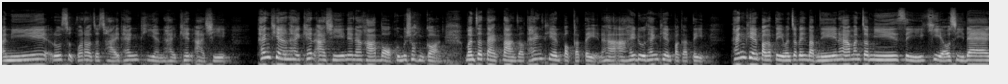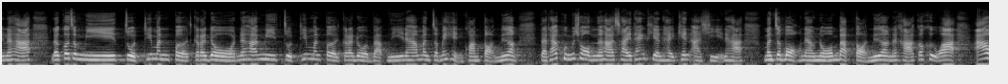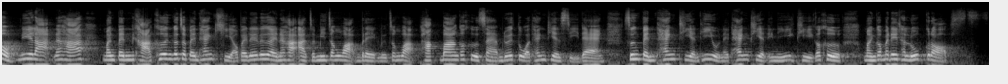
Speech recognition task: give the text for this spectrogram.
อันนี้รู้สึกว่าเราจะใช้แท่งเทียน Heikin Ashi แท่งเทียน Heikin Ashi เนี่ยนะคะ บอกคุณผู้ชมก่อน มันจะแตกต่างจากแท่งเทียนปกตินะคะ ให้ดูแท่งเทียนปกติ แท่งเทียนปกติมันจะเป็นแบบนี้นะคะ มันจะมีสีเขียวสีแดงนะคะ แล้วก็จะมีจุดที่มันเปิดกระโดดนะคะ มีจุดที่มันเปิดกระโดดแบบนี้นะคะ มันจะไม่เห็นความต่อเนื่อง แต่ถ้าคุณผู้ชมนะคะใช้แท่งเทียน Heikin Ashi นะคะ มันจะบอกแนวโน้มแบบต่อเนื่องนะคะ ก็คือว่าเอ้านี่ละนะคะ มันเป็นขาขึ้นก็จะเป็นแท่งเขียวไปเรื่อยๆนะคะ อาจจะมีจังหวะเบรกหรือจังหวะพักบ้างก็คือแซมด้วยตัวแท่งเทียนสีแดง ซึ่งเป็นแท่งเทียนที่อยู่ในแท่งเทียนอันนี้อีกทีก็คือ มันก็ไม่ได้ทะลุกรอบ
